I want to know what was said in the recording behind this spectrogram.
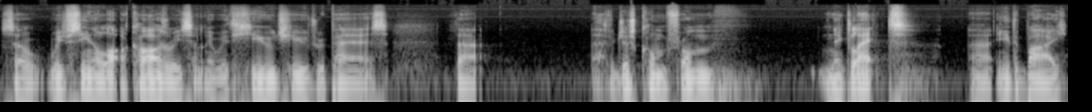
So we've seen a lot of cars recently with huge, huge repairs that have just come from neglect, uh, either by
